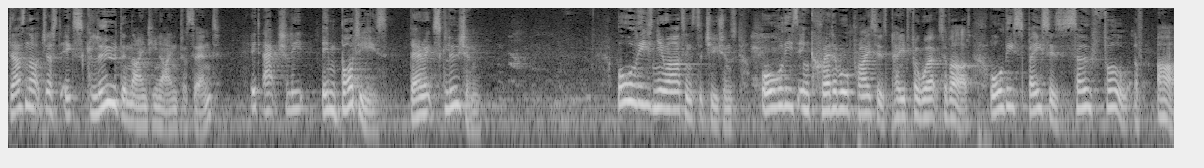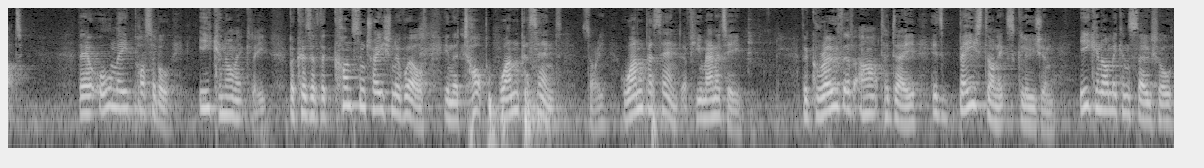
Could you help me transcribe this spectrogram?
does not just exclude the 99%, it actually embodies their exclusion. All these new art institutions, all these incredible prices paid for works of art, all these spaces so full of art, they are all made possible economically because of the concentration of wealth in the top 1%, sorry, 1% of humanity. The growth of art today is based on exclusion economic and social,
